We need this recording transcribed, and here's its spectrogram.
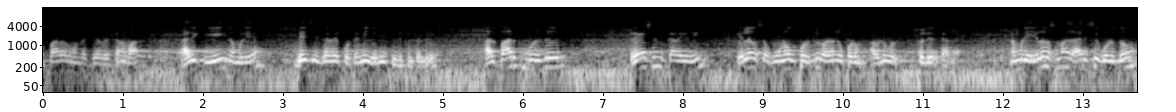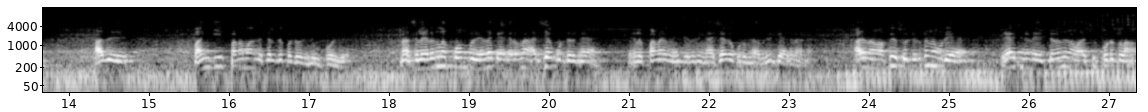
பாராளுமன்ற தேர்தலுக்கான அறிக்கையை நம்முடைய தேசிய ஜனநாயக கூட்டணி வெளியிட்டிருக்கின்றது. அது பார்க்கும் பொழுது ரேஷன் கடைகளில் இலவச உணவுப் பொருட்கள் வழங்கப்படும் அப்படின்னு ஒரு சொல்லியிருக்காங்க. நம்முடைய இலவசமாக அரிசி கொடுத்தோம். அது வங்கியில் பணமாக செலுத்தப்பட்டு வருகிறது இப்பொழுது. நான் சில இடங்களில் போகும்போது என்ன கேட்குறேன்னா அரிசியாக கொடுத்துருங்க. எங்களுக்கு பணம் வேண்டியது நீங்கள் அரிசியாக கொடுங்க அப்படின்னு கேட்குறாங்க. அதை நம்ம அப்பயே சொல்லியிருக்கோம் நம்முடைய ரேஷன் கடையை திறந்து நம்ம அரிசி கொடுக்கலாம்.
